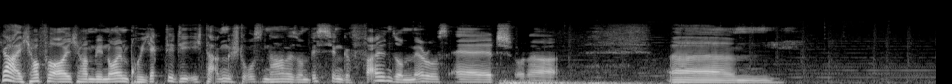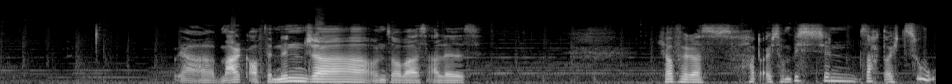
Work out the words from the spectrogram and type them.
ja, ich hoffe, euch haben die neuen Projekte, die ich da angestoßen habe, so ein bisschen gefallen. So Mirror's Edge oder ähm, ja, Mark of the Ninja und sowas alles. Ich hoffe, das hat euch so ein bisschen, sagt euch zu.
